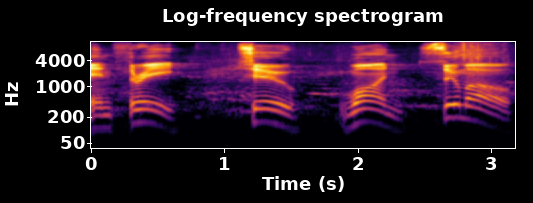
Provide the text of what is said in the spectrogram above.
In three, two, one, sumo.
